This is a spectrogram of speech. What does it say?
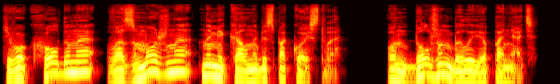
Кивок Холдена, возможно, намекал на беспокойство. Он должен был ее понять.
